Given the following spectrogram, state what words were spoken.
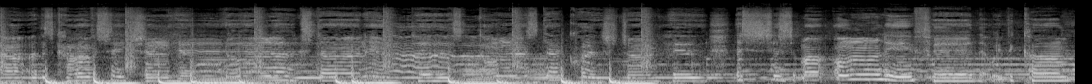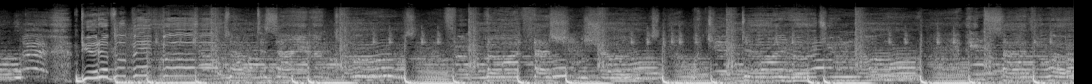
out of this conversation here. Your looks stunning, cause don't ask that question here. This is my only fear that we become beautiful people. Top designer clothes, front row fashion shows. What you do and who you know, inside the world.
